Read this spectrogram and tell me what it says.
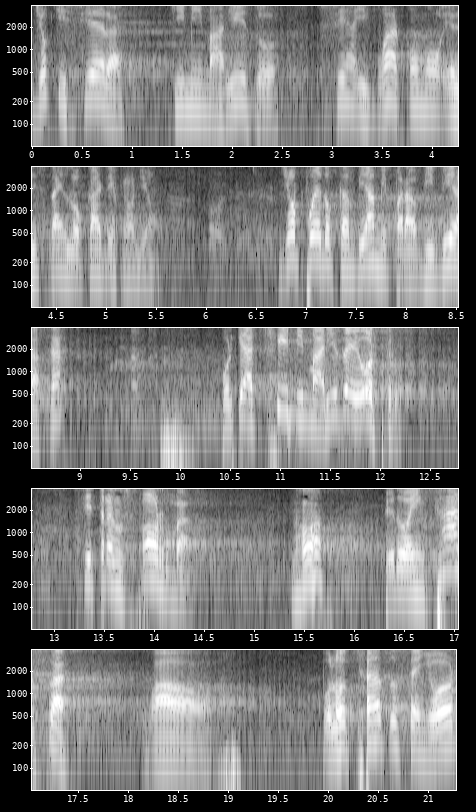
yo quisiera que mi marido sea igual como él está en local de reunión. Yo puedo cambiarme para vivir acá. Porque aquí mi marido es otro. Se transforma. ¿No? Pero en casa, wow. Por lo tanto, Señor,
